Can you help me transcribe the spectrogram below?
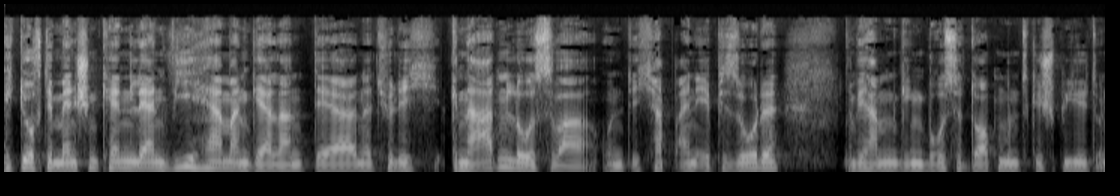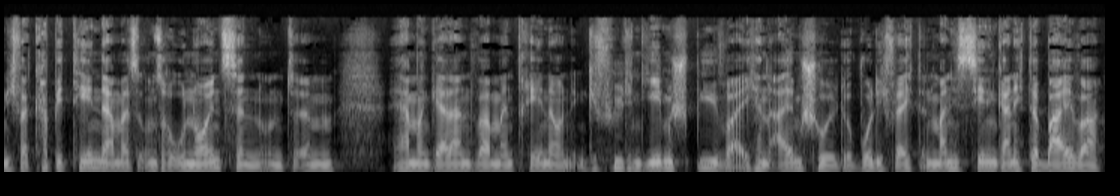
ich durfte Menschen kennenlernen wie Hermann Gerland, der natürlich gnadenlos war. Und ich habe eine Episode, wir haben gegen Borussia Dortmund gespielt und ich war Kapitän damals unserer U19 und ähm, Hermann Gerland war mein Trainer und gefühlt in jedem Spiel war ich an allem schuld, obwohl ich vielleicht in manchen Szenen gar nicht dabei war.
